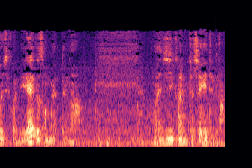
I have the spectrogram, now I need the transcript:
としてこれリライトさんもやってるな。同じ時間に立ち上げてるな。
